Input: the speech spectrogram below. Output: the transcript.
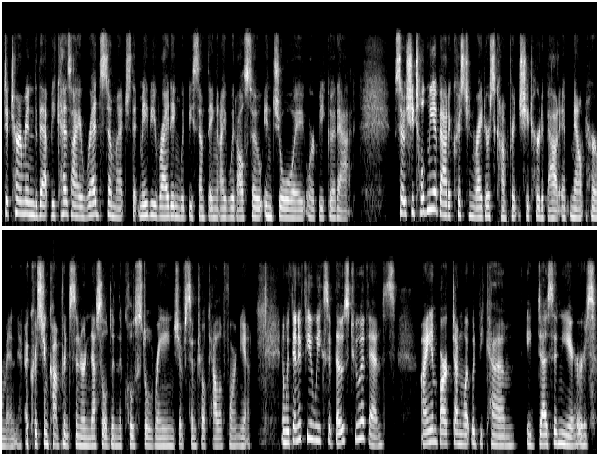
determined that because I read so much, that maybe writing would be something I would also enjoy or be good at. So she told me about a Christian writers conference she'd heard about at Mount Hermon, a Christian conference center nestled in the coastal range of Central California. And within a few weeks of those two events, I embarked on what would become a dozen years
